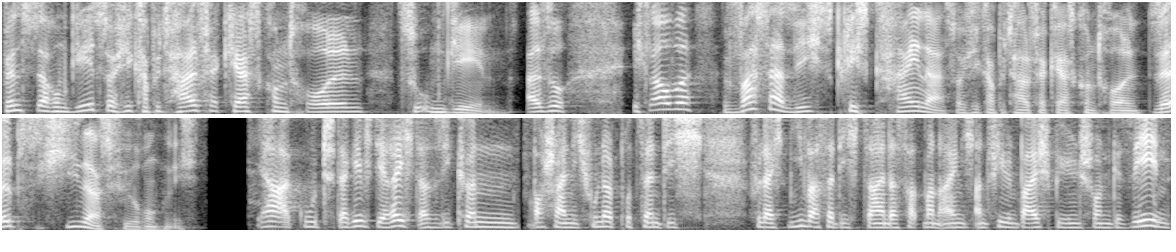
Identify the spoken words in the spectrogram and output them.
wenn es darum geht, solche Kapitalverkehrskontrollen zu umgehen. Also, ich glaube, wasserdicht kriegt keiner solche Kapitalverkehrskontrollen, selbst Chinas Führung nicht. Ja, gut, da gebe ich dir recht. Also die können wahrscheinlich hundertprozentig vielleicht nie wasserdicht sein. Das hat man eigentlich an vielen Beispielen schon gesehen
